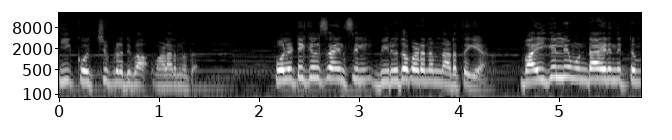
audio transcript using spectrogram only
ഈ കൊച്ചു പ്രതിഭ വളർന്നത്. പൊളിറ്റിക്കൽ സയൻസിൽ ബിരുദ പഠനം നടത്തുകയാണ്. വൈകല്യം ഉണ്ടായിരുന്നിട്ടും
